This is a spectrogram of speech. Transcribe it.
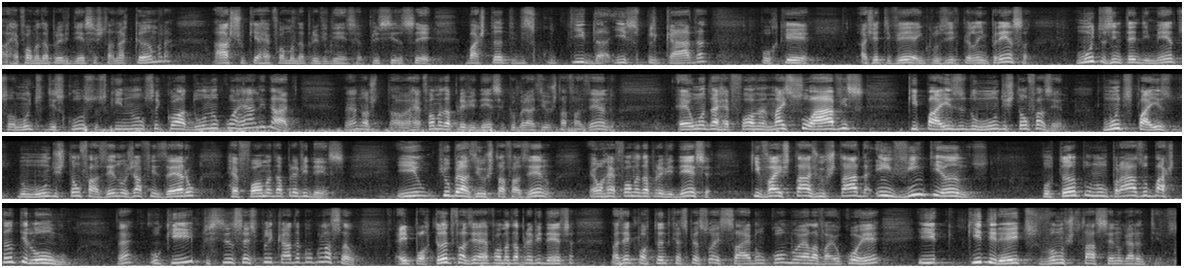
A reforma da Previdência está na Câmara. Acho que a reforma da Previdência precisa ser bastante discutida e explicada, porque a gente vê, inclusive pela imprensa, muitos entendimentos ou muitos discursos que não se coadunam com a realidade. Né? Nós, a reforma da Previdência que o Brasil está fazendo é uma das reformas mais suaves que países do mundo estão fazendo. Muitos países do mundo estão fazendo ou já fizeram reforma da Previdência. E o que o Brasil está fazendo é uma reforma da Previdência que vai estar ajustada em 20 anos, portanto, num prazo bastante longo, né? o que precisa ser explicado à população. É importante fazer a reforma da Previdência, mas é importante que as pessoas saibam como ela vai ocorrer e que direitos vão estar sendo garantidos.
